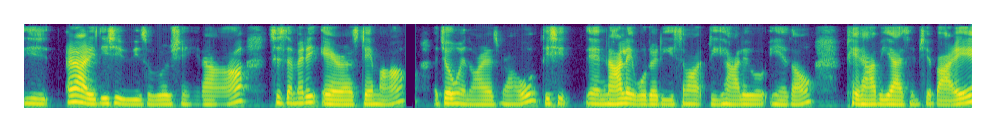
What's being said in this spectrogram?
တွေအဲ့ဒါတွေသိရှိပြီဆိုလို့ရှိရင်ဒါက systematic errors တဲမှာအကျုံးဝင်သွားရဲဆိုတာကိုသိရှိနားလည်ဖို့အတွက်ဒီကျွန်တော်ဒီဟာလေးကိုအရင်ဆုံးထည့်ထားပေးရခြင်းဖြစ်ပါတယ်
